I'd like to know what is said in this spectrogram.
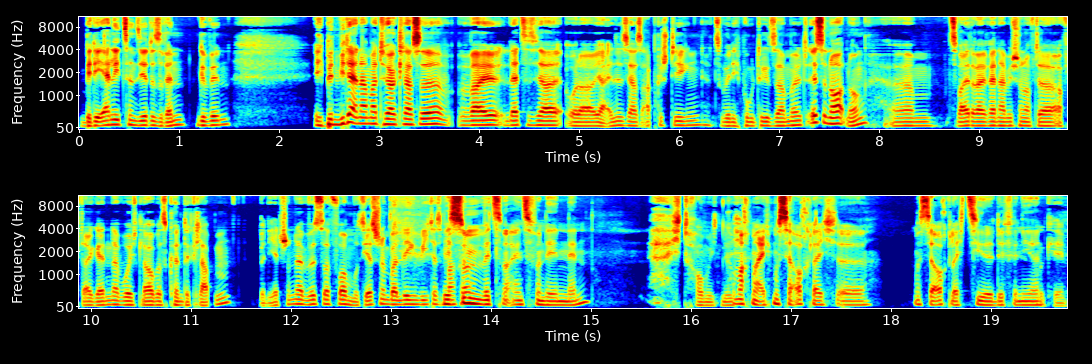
BDR-lizenziertes Rennen gewinnen. Ich bin wieder in der Amateurklasse, weil letztes Jahr oder ja, Ende des Jahres abgestiegen, zu wenig Punkte gesammelt. Ist in Ordnung. Ähm, zwei, drei Rennen habe ich schon auf der, auf der Agenda, wo ich glaube, es könnte klappen. Bin jetzt schon nervös davor, muss jetzt schon überlegen, wie ich das Willst mache. du, willst du mal eins von denen nennen? Ah, Ich traue mich nicht. Komm, mach mal, ich muss ja auch gleich, äh, muss ja auch gleich Ziele definieren. Okay.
